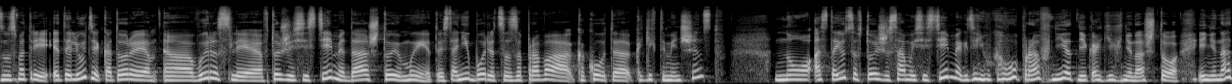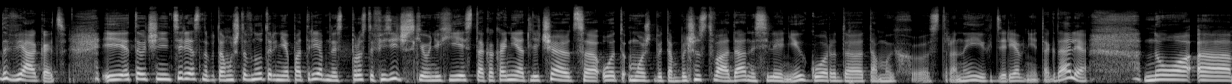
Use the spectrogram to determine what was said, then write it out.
ну смотри, это люди, которые а, выросли в той же системе, да, что и мы. То есть они борются за права какого-то каких-то меньшинств, но остаются в той же самой системе, где ни у кого прав нет никаких ни на что, и не надо вякать. И это очень интересно, потому что внутренняя потребность просто физически у них есть, так как они отличаются от, может быть, там, большинства да, населения их города, там, их э, страны, их деревни и так далее. Но э,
